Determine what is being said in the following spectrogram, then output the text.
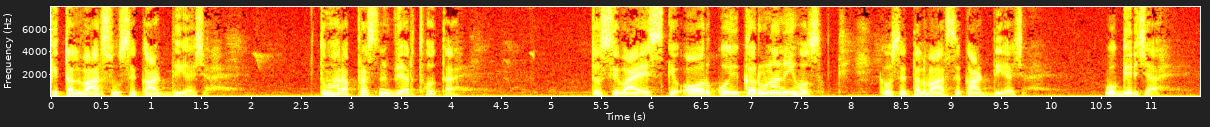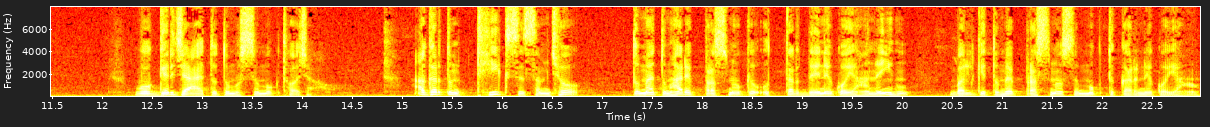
कि तलवार से उसे काट दिया जाए। तुम्हारा प्रश्न व्यर्थ होता है तो सिवाय इसके और कोई करुणा नहीं हो सकती कि उसे तलवार से काट दिया जाए। वो गिर जाए। वो गिर जाए तो तुम उससे मुक्त हो जाओ। अगर तुम ठीक से समझो तो मैं तुम्हारे प्रश्नों के उत्तर देने को यहाँ नहीं हूँ, बल्कि तुम्हें प्रश्नों से मुक्त करने को यहाँ हूँ।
